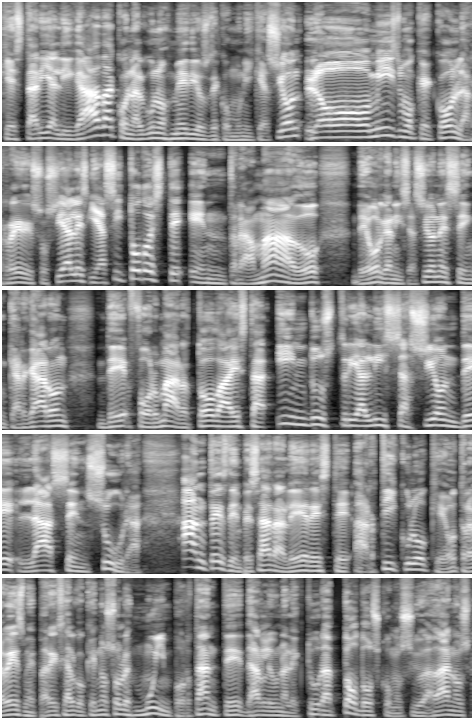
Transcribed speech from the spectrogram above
que estaría ligada con algunos medios de comunicación, lo mismo que con las redes sociales y así todo este entramado de organizaciones se encargaron de formar toda esta industrialización de la censura. Antes de empezar a leer este artículo, que otra vez me parece algo que no solo es muy importante darle una lectura a todos como ciudadanos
